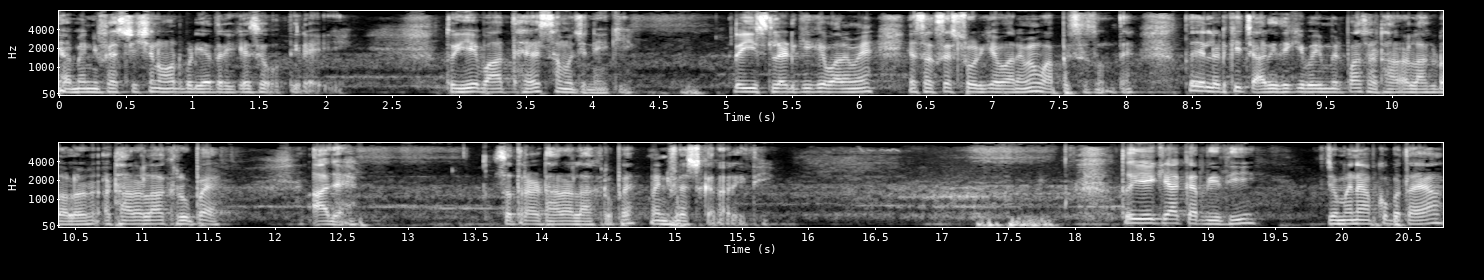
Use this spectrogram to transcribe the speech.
या मैनिफेस्टेशन और बढ़िया तरीके से होती रहेगी। तो ये बात है समझने की। तो इस लड़की के बारे में या सक्सेस स्टोरी के बारे में वापस से सुनते हैं। तो ये लड़की चाह रही थी कि भाई मेरे पास अठारह लाख डॉलर अठारह लाख रुपए आ जाए। सत्रह, अठारह लाख रुपए मैनिफेस्ट करा रही थी। तो ये क्या कर रही थी? जो मैंने आपको बताया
